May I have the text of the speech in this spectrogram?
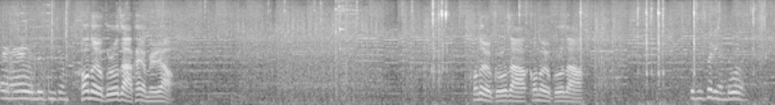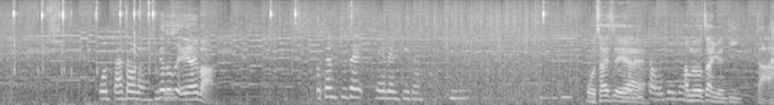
哎，还有人在地上，空投有 Groza，看有没有要。空投有 Groza，空投有 Groza，不是这里很多人，我打倒两只，应该都是 AI 吧？我三只在那边地上跑，我猜是 AI，他们都站原地打、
